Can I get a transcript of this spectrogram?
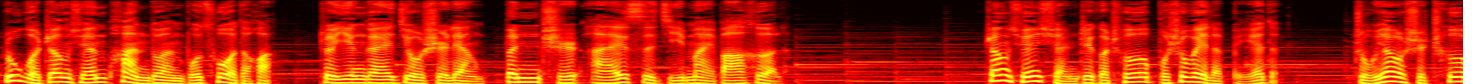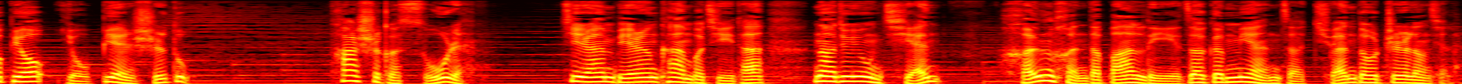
如果张璇判断不错的话，这应该就是辆奔驰 S 级迈巴赫了。张璇选这个车不是为了别的，主要是车标有辨识度。他是个俗人，既然别人看不起他，那就用钱。狠狠地把里子跟面子全都支棱起来。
